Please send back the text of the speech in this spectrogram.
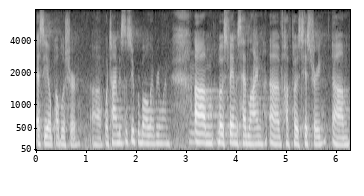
SEO publisher. Uh, what time is the Super Bowl, everyone? Mm-hmm. most famous headline of HuffPost history. Um,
